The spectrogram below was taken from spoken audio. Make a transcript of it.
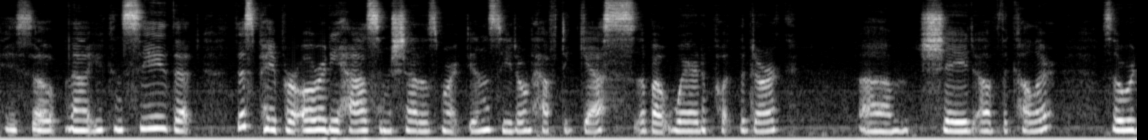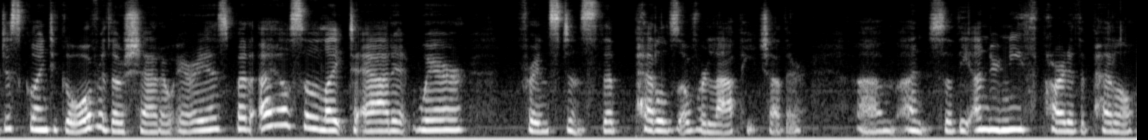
Okay, so now you can see that this paper already has some shadows marked in, so you don't have to guess about where to put the dark um, shade of the color. So we're just going to go over those shadow areas, but I also like to add it where for instance, the petals overlap each other. Um, and so the underneath part of the petal,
